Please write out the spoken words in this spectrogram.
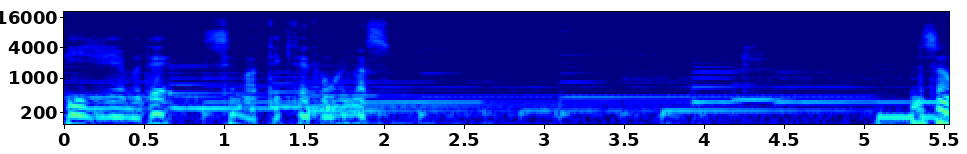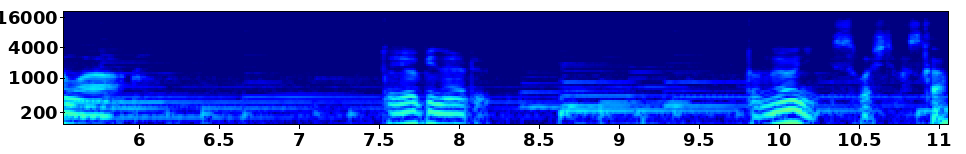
BGM で迫っていきたいと思います。皆さんは土曜日の夜どのように過ごしてますか？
